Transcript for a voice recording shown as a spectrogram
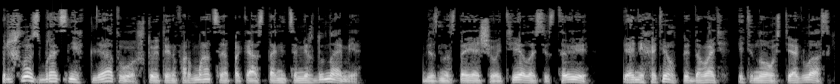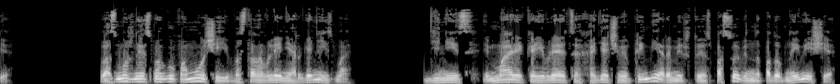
Пришлось брать с них клятву, что эта информация пока останется между нами. Без настоящего тела сестры я не хотел придавать эти новости огласке. Возможно, я смогу помочь ей в восстановлении организма. Денис и Марика являются ходячими примерами, что я способен на подобные вещи.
